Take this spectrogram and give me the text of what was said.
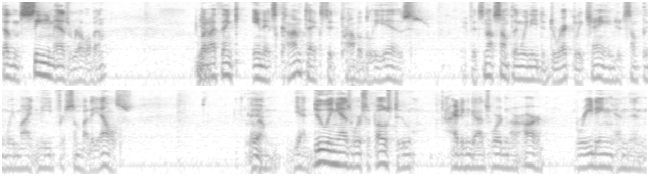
doesn't seem as relevant but Yeah. i think in its context it probably is if it's not something we need to directly change it's something we might need for somebody else Yeah. And, yeah doing as we're supposed to hiding god's word in our heart reading and then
